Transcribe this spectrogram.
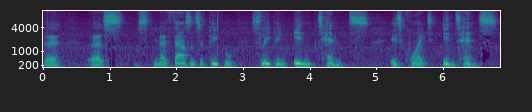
there. Uh, you know, thousands of people sleeping in tents is quite intense.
